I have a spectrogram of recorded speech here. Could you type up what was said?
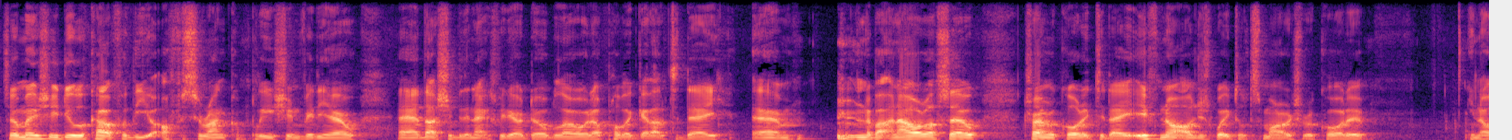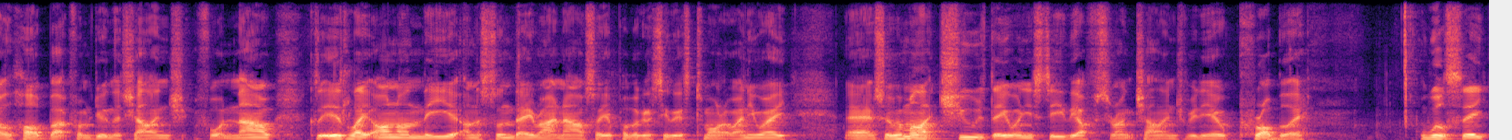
so make sure you do look out for the officer rank completion video. Uh, that should be the next video to upload. I'll probably get that today um, in about an hour or so. Try and record it today. If not, I'll just wait till tomorrow to record it. You know, I'll hold back from doing the challenge for now because it is late on on the on a Sunday right now. So you're probably going to see this tomorrow anyway. Uh, so it'll be more like Tuesday when you see the officer rank challenge video, probably. We'll see.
